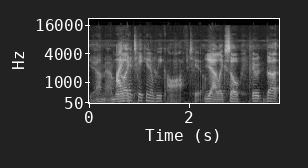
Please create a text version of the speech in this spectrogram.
Yeah, man. We're I like, had taken a week off too. yeah, like so. It, the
